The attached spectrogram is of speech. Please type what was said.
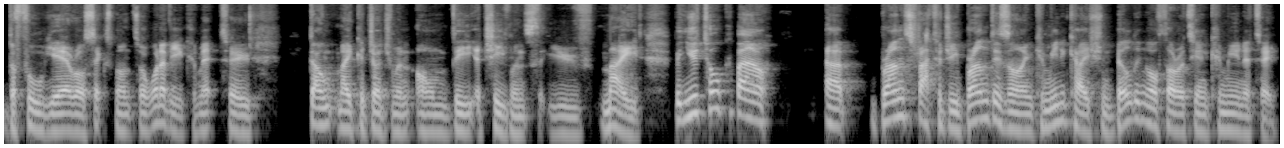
the full year or six months or whatever you commit to, don't make a judgment on the achievements that you've made. But you talk about uh, brand strategy, brand design, communication, building authority, and community.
